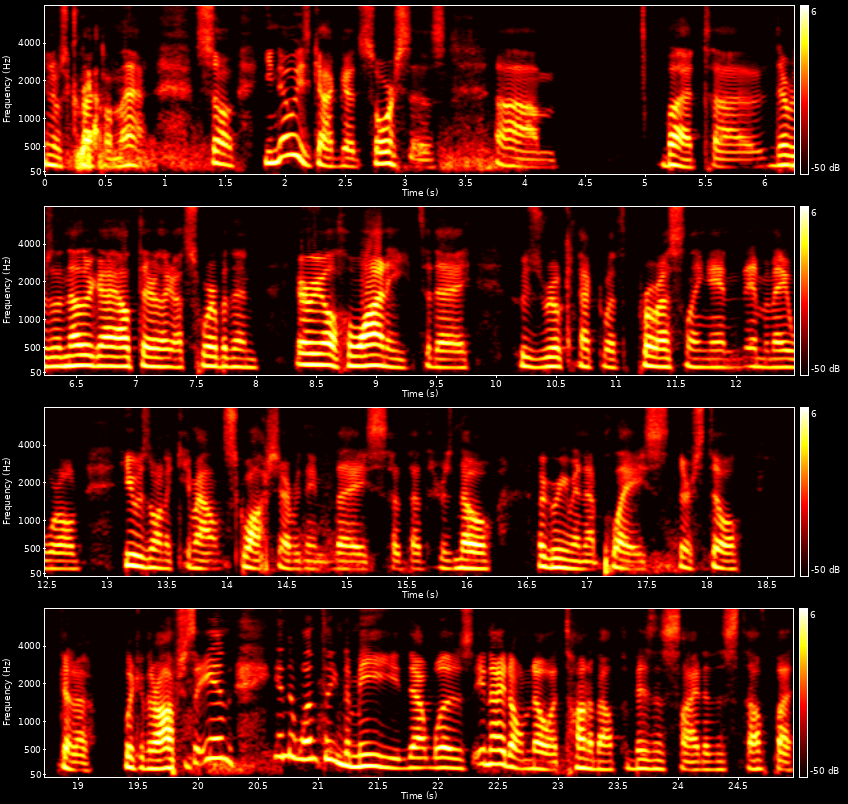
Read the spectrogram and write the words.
and it was correct on that. So you know he's got good sources. Um, but uh, there was another guy out there that got swear, but then Ariel Helwani today, who's real connected with pro wrestling and MMA world, he was the one that came out and squashed everything today. Said that there's no agreement in place. They're still gonna look at their options. And and the one thing to me that was, and I don't know a ton about the business side of this stuff, but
